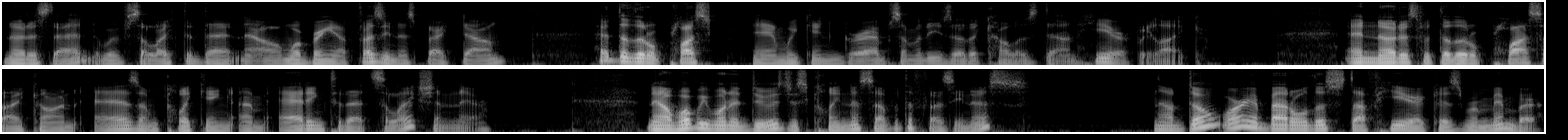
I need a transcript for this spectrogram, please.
Notice that we've selected that now and we'll bring our fuzziness back down. Hit the little plus and we can grab some of these other colors down here if we like. And notice with the little plus icon, as I'm clicking, I'm adding to that selection there. Now what we want to do is just clean this up with the fuzziness. Now don't worry about all this stuff here because remember,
